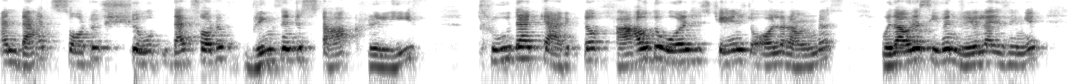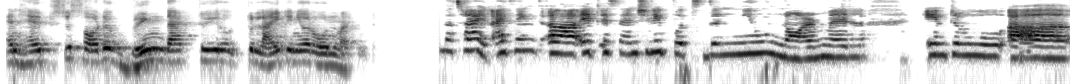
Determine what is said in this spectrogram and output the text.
And that sort of show that sort of brings into stark relief through that character how the world has changed all around us without us even realizing it and helps to sort of bring that to you to light in your own mind that's right i think uh, it essentially puts the new normal into uh,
